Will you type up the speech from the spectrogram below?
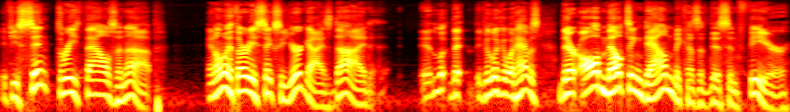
if you sent 3,000 up and only 36 of your guys died? It look, if you look at what happens, they're all melting down because of this in fear.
